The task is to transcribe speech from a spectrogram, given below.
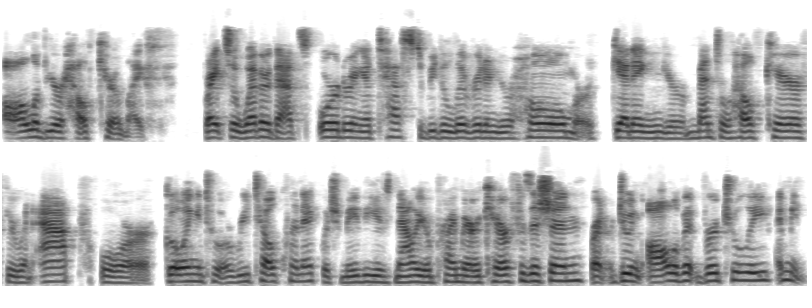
all of your healthcare life, right? So whether that's ordering a test to be delivered in your home or getting your mental health care through an app or going into a retail clinic, which maybe is now your primary care physician, right? Or doing all of it virtually. I mean,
